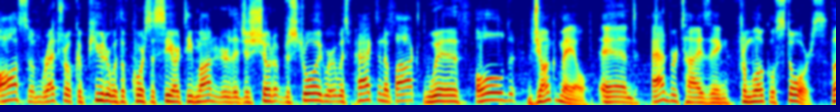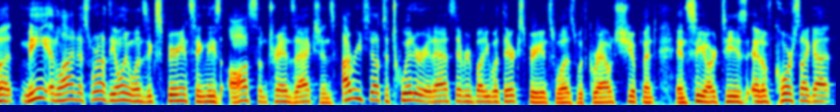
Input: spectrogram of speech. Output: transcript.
awesome retro computer with of course a CRT monitor that just showed up destroyed where it was packed in a box with old junk mail and advertising from local stores. But me and Linus, we're not the only ones experiencing these awesome transactions. I reached out to Twitter and asked everybody what their experience was with ground shipment and CRTs and of course I got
